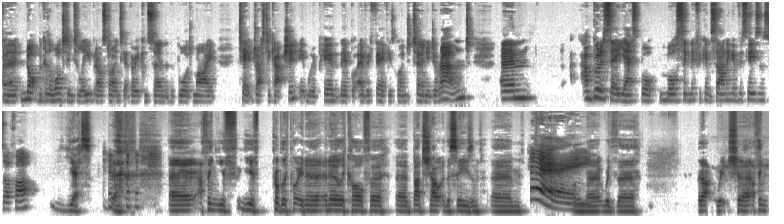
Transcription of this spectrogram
Uh, not because I wanted him to leave, but I was starting to get very concerned that the board might take drastic action. It would appear that they've got every faith he's going to turn it around. Um, I'm going to say yes, but most significant signing of the season so far. Yes, uh, I think you've you've probably put in a, an early call for a bad shout of the season. Um, Hey, on, uh, with uh, that, which uh, I think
